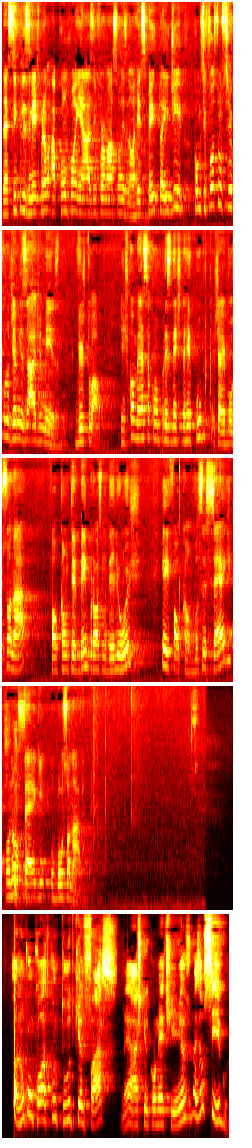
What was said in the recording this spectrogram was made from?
né, simplesmente para acompanhar as informações, não. A respeito aí de como se fosse um círculo de amizade mesmo, virtual. A gente começa com o presidente da República, Jair Bolsonaro, Falcão esteve bem próximo dele hoje. E aí, Falcão, você segue ou não segue o Bolsonaro? Eu não concordo com tudo que ele faz, né? acho que ele comete erros, mas eu sigo.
